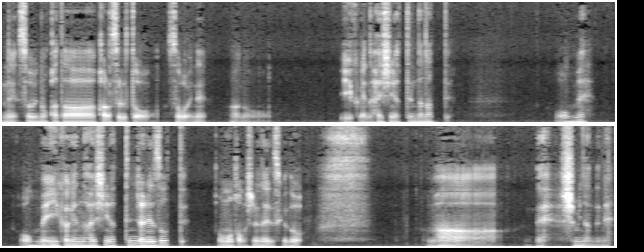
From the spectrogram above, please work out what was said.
ね、そういうの方からすると、すごいね、あの、いい加減な配信やってんだなって。おんめ、おめいい加減な配信やってんじゃねえぞって思うかもしれないですけど、まあ、ね、趣味なんでね、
